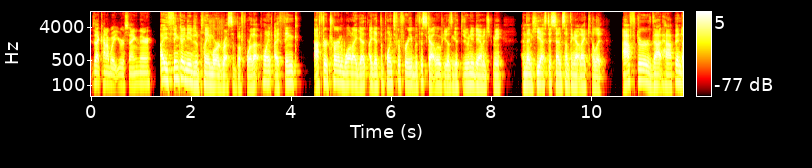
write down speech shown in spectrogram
Is that kind of what you were saying there? I think I needed to play more aggressive before that point. I think after turn one, I get I get the points for free with the scout move. He doesn't get to do any damage to me, and then he has to send something out and I kill it. After that happened,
